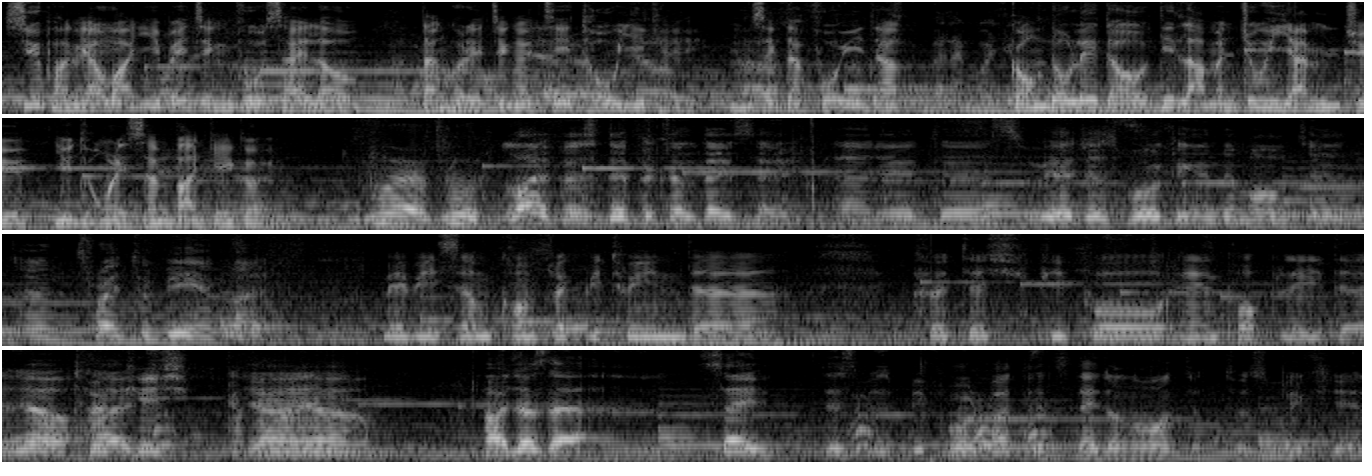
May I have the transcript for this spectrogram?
小朋友怀疑俾政府洗脑，等佢哋净系知土耳其，唔识得库尔德。讲到呢度，啲男人终于忍唔住要同我哋呻翻几句。 Life is difficult, they say, and it is, we are just working in the mountain and try to be in life. Maybe some conflict between the Kurdish people and probably the Yeah, Turkish I, government. yeah, yeah. I just uh, say this before, but it's, they don't want to speak here.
